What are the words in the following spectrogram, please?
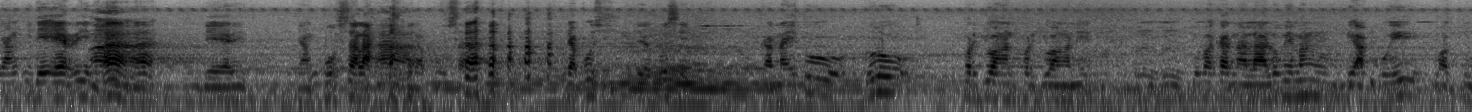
yang IDR ini. ah, ah. IDR itu. Yang pulsa lah, Ah. tidak pulsa. tidak pusing. tidak pusing Karena itu dulu perjuangan-perjuangan itu. Hmm, hmm. Cuma karena lalu memang diakui waktu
